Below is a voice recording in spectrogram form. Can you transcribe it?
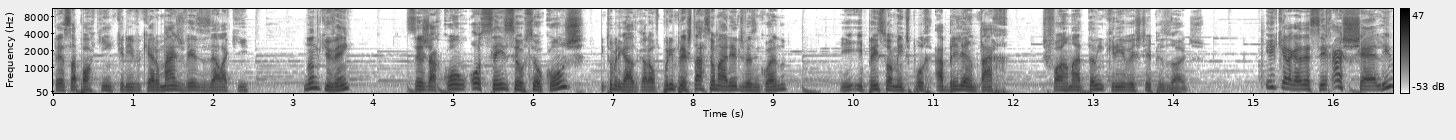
fez essa porquinha incrível. Quero mais vezes ela aqui no ano que vem, seja com ou sem seu, seu cônjuge. Muito obrigado, Carol, por emprestar seu marido de vez em quando e, e principalmente por abrilhantar de forma tão incrível este episódio. E quero agradecer a Shelly,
